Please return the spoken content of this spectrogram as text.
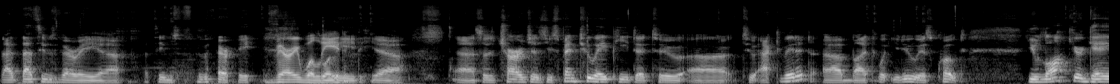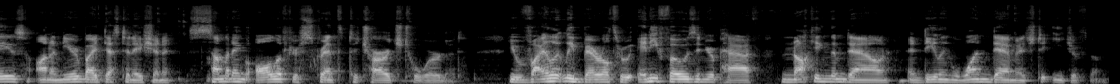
that that seems very uh, that seems very Very Waleed. Waleed, yeah. Uh, so the charge is you spend two AP to to uh, to activate it, uh, but what you do is quote. You lock your gaze on a nearby destination, summoning all of your strength to charge toward it. You violently barrel through any foes in your path, knocking them down and dealing one damage to each of them.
